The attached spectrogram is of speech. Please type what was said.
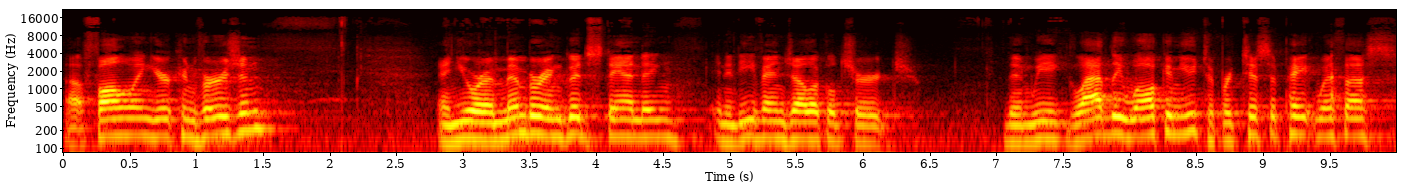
uh, following your conversion, and you are a member in good standing in an evangelical church, then we gladly welcome you to participate with us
